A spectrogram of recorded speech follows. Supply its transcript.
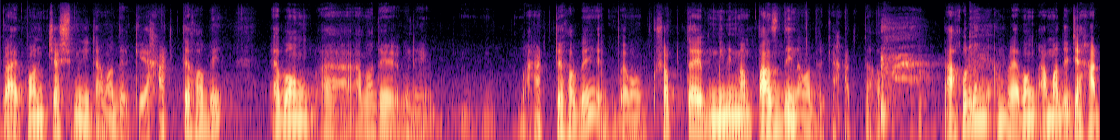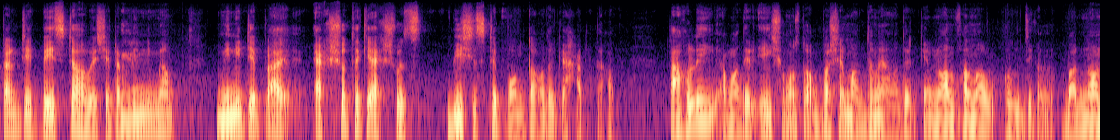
প্রায় পঞ্চাশ মিনিট আমাদেরকে হাঁটতে হবে এবং আমাদের মানে হাঁটতে হবে এবং সপ্তাহে মিনিমাম পাঁচ দিন আমাদেরকে হাঁটতে হবে। তাহলেই আমরা এবং আমাদের যে হাঁটার যে পেসটা হবে সেটা মিনিমাম মিনিটে প্রায় একশো থেকে একশো বিশ স্টেপ পর্যন্ত আমাদেরকে হাঁটতে হবে। তাহলেই আমাদের এই সমস্ত অভ্যাসের মাধ্যমে আমাদেরকে নন ফার্মাকোলজিক্যাল বা নন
